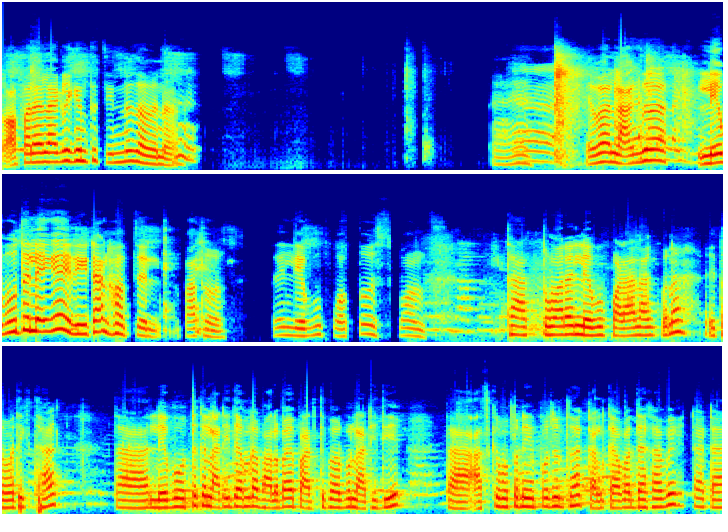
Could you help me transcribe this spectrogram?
কপালে লাগলে কিন্তু চিহ্ন যাবে না। হ্যাঁ এবার লাগছে লেবুতে লেগে রিটার্ন হচ্ছে পাথর। লেবু কত স্পঞ্জ থাক তোমার আর লেবু পাড়া লাগবে না। এই তোমার ঠিক থাক। তা লেবু থেকে লাঠি দিয়ে আমরা ভালোভাবে পাড়তে পারব লাঠি দিয়ে। তা আজকের মতন এই পর্যন্ত থাক, কালকে আবার দেখাবে টাটা।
